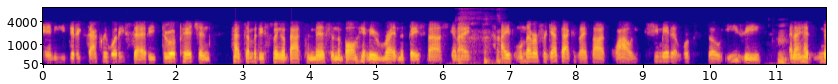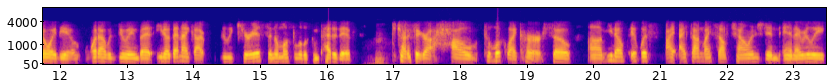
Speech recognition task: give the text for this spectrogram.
and he did exactly what he said. He threw a pitch and had somebody swing a bat to miss and the ball hit me right in the face mask and I I will never forget that because I thought, wow, she made it look so easy Hmm. and I had no idea what I was doing, but you know, then I got really curious and almost a little competitive Hmm. to try to figure out how to look like her. So, um, you know, it was I, I found myself challenged and and I really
